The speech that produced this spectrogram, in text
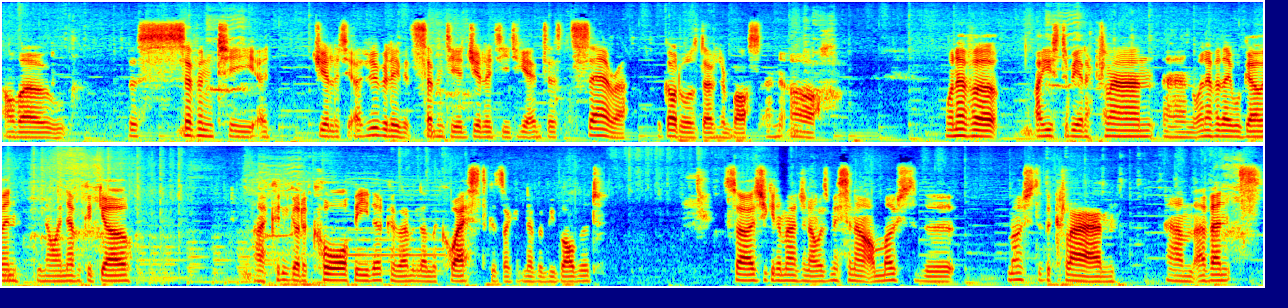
Although the 70 agility, I do believe it's 70 agility to get into Sarah, the God Wars dungeon boss, and oh, whenever I used to be in a clan, and whenever they were going, you know, I never could go, I couldn't go to co-op either because I haven't done the quest because I could never be bothered. So as you can imagine, I was missing out on most of the most of the clan um, events,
